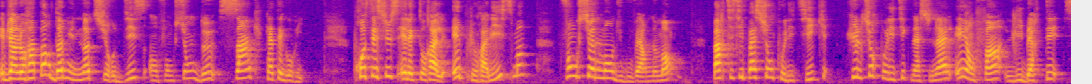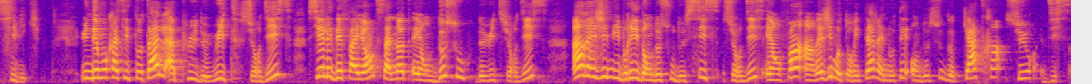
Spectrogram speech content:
Eh bien, le rapport donne une note sur 10 en fonction de 5 catégories. Processus électoral et pluralisme, fonctionnement du gouvernement, participation politique, culture politique nationale et enfin liberté civique. Une démocratie totale a plus de 8 sur 10. Si elle est défaillante, sa note est en dessous de 8 sur 10. Un régime hybride en dessous de 6 sur 10. Et enfin, un régime autoritaire est noté en dessous de 4 sur 10.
